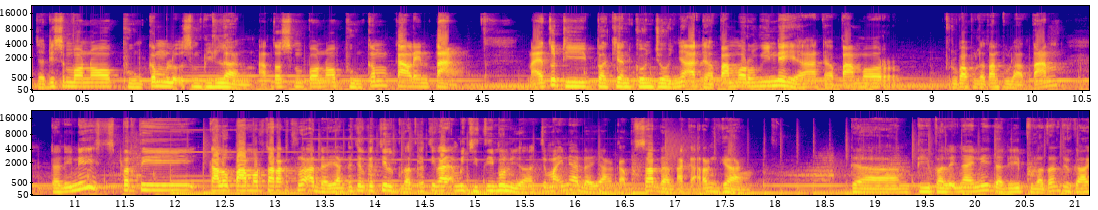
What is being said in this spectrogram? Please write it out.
Jadi sempono bungkem luk 9 atau sempono bungkem kalintang. Nah, itu di bagian gonjonya ada pamor winih ya, ada pamor berupa bulatan-bulatan. Dan ini seperti kalau pamor secara kecil ada yang kecil-kecil, bulat kecil kayak miji timun ya. Cuma ini ada yang agak besar dan agak renggang dan di baliknya ini jadi bulatan juga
